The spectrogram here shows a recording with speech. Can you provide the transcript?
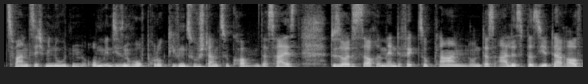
20 Minuten, um in diesen hochproduktiven Zustand zu kommen. Das heißt, du solltest auch im Endeffekt so planen. Und das alles basiert darauf,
